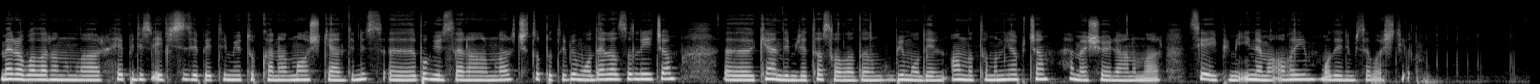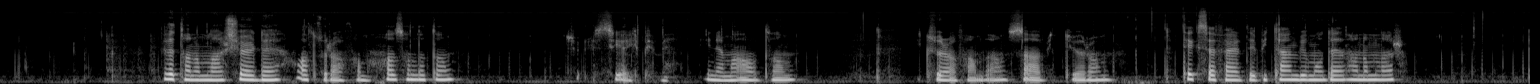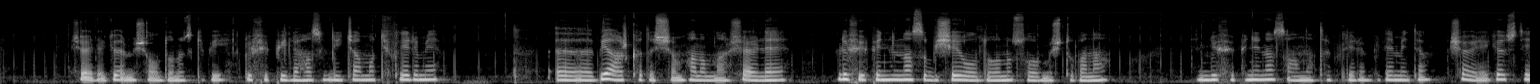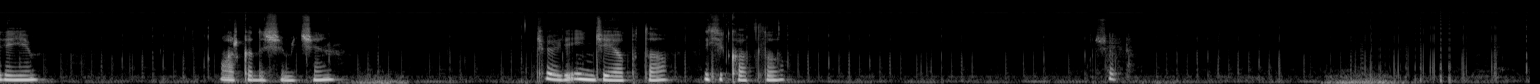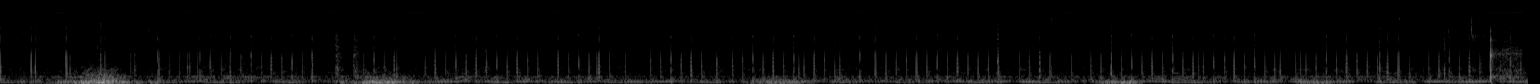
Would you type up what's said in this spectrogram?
Merhabalar hanımlar. Hepiniz Elçi Sepetim YouTube kanalıma hoş geldiniz. Ee, Bugün sizlere hanımlar çıtı pıtı bir model hazırlayacağım. Ee, Kendimce tasarladığım bir modelin anlatımını yapacağım. Hemen şöyle hanımlar siyah ipimi iğneme alayım. Modelimize başlayalım. Evet hanımlar şöyle alt zürafamı hazırladım. Şöyle siyah ipimi iğneme aldım. İlk zürafamdan sabitliyorum. Tek seferde biten bir model hanımlar. Şöyle görmüş olduğunuz gibi lüf ipiyle hazırlayacağım motiflerimi. Ee, bir arkadaşım hanımlar şöyle lüf ipinin nasıl bir şey olduğunu sormuştu bana. Lüf ipini nasıl anlatabilirim bilemedim. Şöyle göstereyim. Arkadaşım için. Şöyle ince yapıda iki katlı. Şöyle.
